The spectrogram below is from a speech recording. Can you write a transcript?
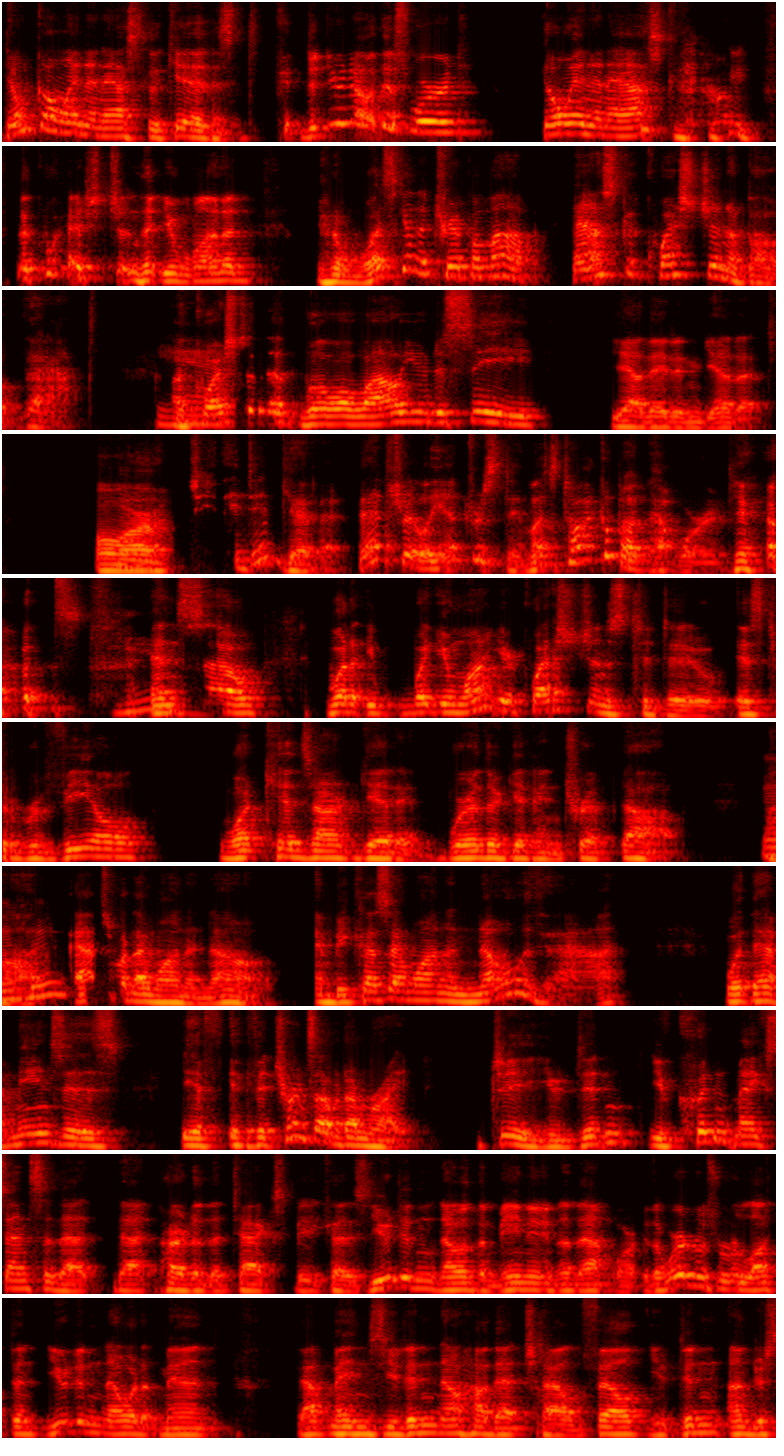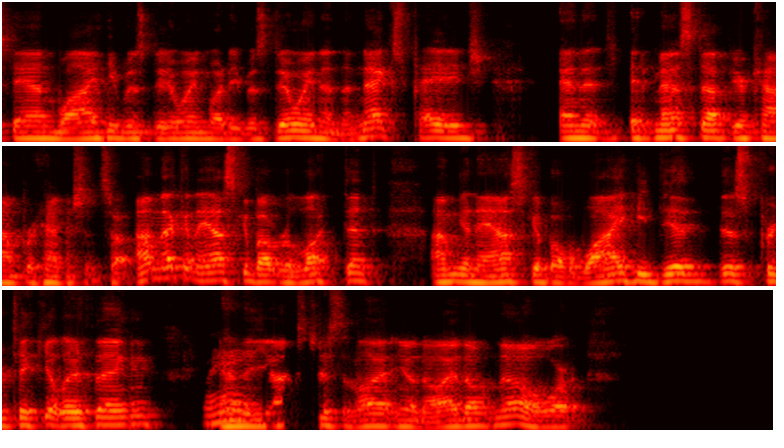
Don't go in and ask the kids, "Did you know this word?" Go in and ask them the question that you wanted. You know, what's going to trip them up? Ask a question about that. Yeah. A question that will allow you to see yeah, they didn't get it. Or, gee, they did get it. That's really interesting. Let's talk about that word. You know? yeah. And so, what what you want your questions to do is to reveal what kids aren't getting, where they're getting tripped up. Uh, mm-hmm. Uh, that's what I want to know. And because I want to know that, what that means is if if it turns out that I'm right, gee, you didn't, you couldn't make sense of that that part of the text because you didn't know the meaning of that word. The word was reluctant. You didn't know what it meant. That means you didn't know how that child felt. You didn't understand why he was doing what he was doing in the next page. And it, it messed up your comprehension. So I'm not going to ask about reluctant. I'm going to ask about why he did this particular thing. Right. And the youngsters, you know, I don't know, or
